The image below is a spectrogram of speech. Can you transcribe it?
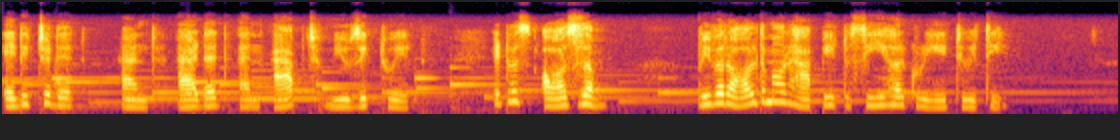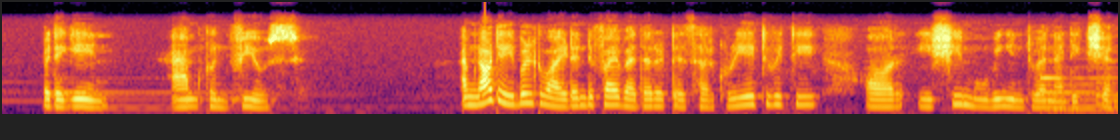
Edited it and added an apt music to it. It was awesome. We were all the more happy to see her creativity. But again, I am confused. I'm not able to identify whether it is her creativity or is she moving into an addiction.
